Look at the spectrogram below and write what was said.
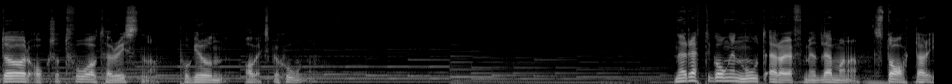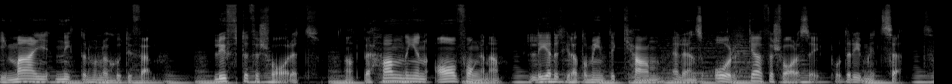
dör också två av terroristerna på grund av explosionen. När rättegången mot RAF-medlemmarna startar i maj 1975 lyfter försvaret att behandlingen av fångarna leder till att de inte kan eller ens orkar försvara sig på ett rimligt sätt.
